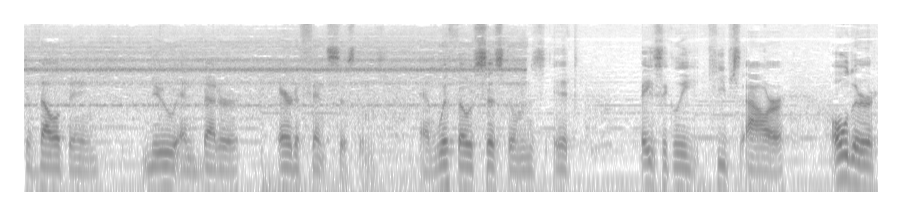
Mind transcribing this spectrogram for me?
developing new and better air defense systems. And with those systems, it basically keeps our older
